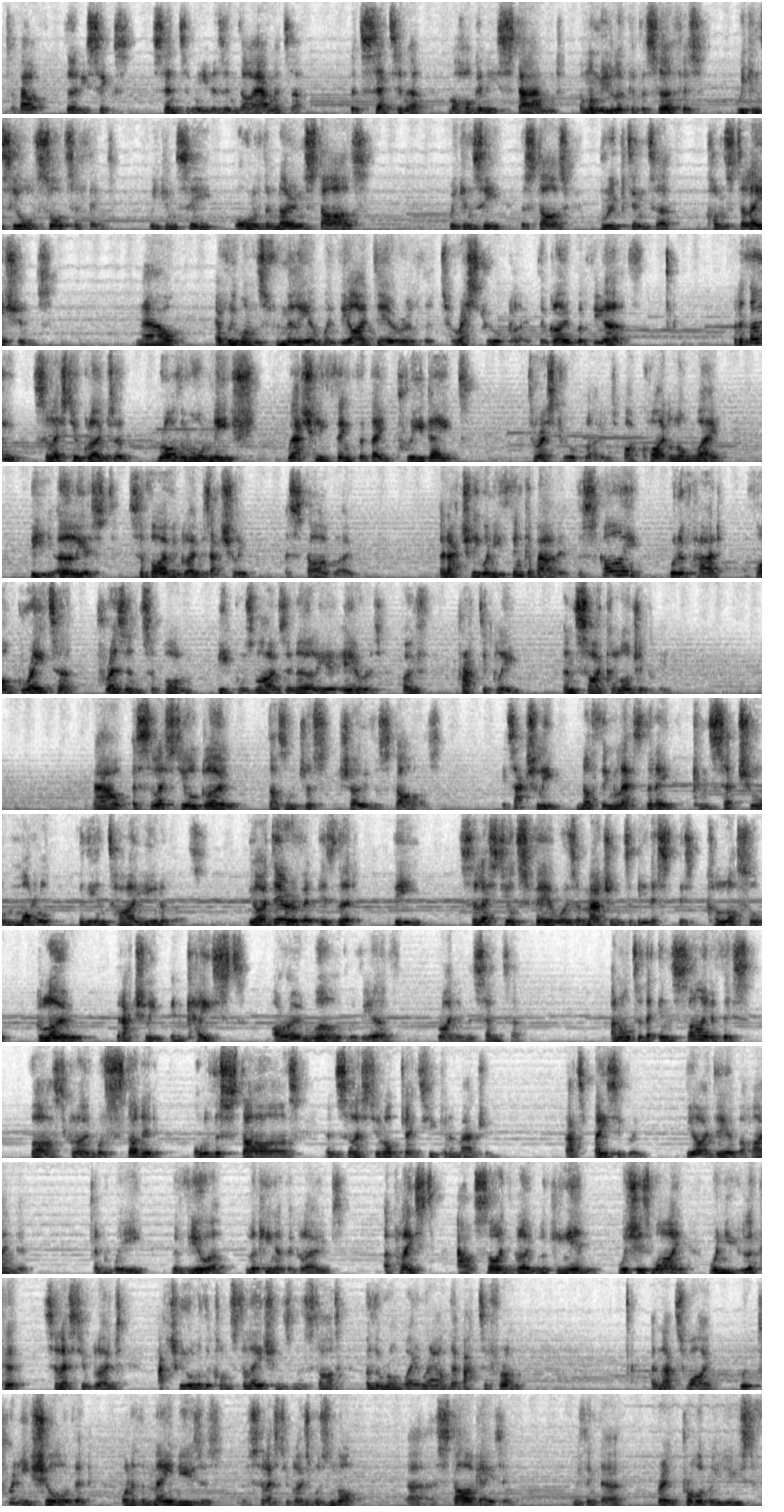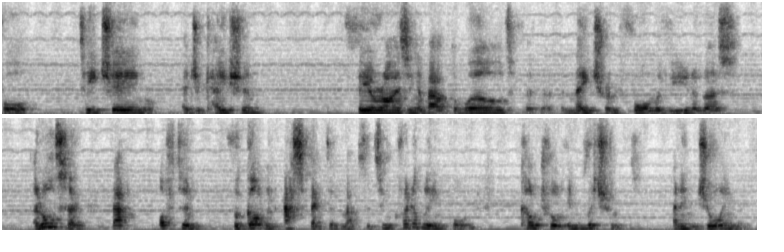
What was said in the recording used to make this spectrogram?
about 36 centimeters in diameter that's set in a mahogany stand. And when we look at the surface, we can see all sorts of things. We can see all of the known stars, we can see the stars grouped into constellations. Now, everyone's familiar with the idea of the terrestrial globe, the globe of the Earth. But although celestial globes are rather more niche, we actually think that they predate terrestrial globes by quite a long way. The earliest surviving globe is actually a star globe. And actually, when you think about it, the sky would have had a far greater presence upon people's lives in earlier eras, both practically and psychologically. Now, a celestial globe doesn't just show the stars. It's actually nothing less than a conceptual model for the entire universe. The idea of it is that the celestial sphere was imagined to be this, this colossal globe that actually encased our own world with the Earth right in the center. And onto the inside of this vast globe was studded all of the stars and celestial objects you can imagine. That's basically the idea behind it. And we, the viewer looking at the globes, are placed outside the globe looking in, which is why when you look at celestial globes, actually all of the constellations and the stars are the wrong way around, they're back to front. And that's why we're pretty sure that one of the main users of celestial globes was not uh, stargazing. We think they're very probably used for teaching or education, theorizing about the world, the, the, the nature and form of the universe, and also that often forgotten aspect of maths that's incredibly important, cultural enrichment and enjoyment.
